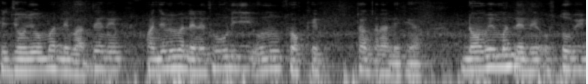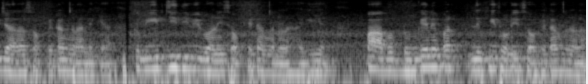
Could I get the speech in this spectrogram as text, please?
ਫਿਰ ਜਿਉਂ-ਜਿਉਂ ਮਹੱਲੇ ਵੱਧਦੇ ਨੇ, ਪੰਜਵੇਂ ਮਹੱਲੇ ਨੇ ਥੋੜੀ ਜਿਹੀ ਉਹਨੂੰ ਸੌਖੇ ਢੰਗ ਨਾਲ ਲਿਖਿਆ। ਨੌਵੇਂ ਮਹੱਲੇ ਨੇ ਉਸ ਤੋਂ ਵੀ ਜ਼ਿਆਦਾ ਸੌਖੇ ਢੰਗ ਨਾਲ ਲਿਖਿਆ। ਕਬੀਰ ਜੀ ਦੀ ਵੀ ਬਾਣੀ ਸੌਖੇ ਢੰਗ ਨਾਲ ਹੈਗੀ ਆ। ਭਾਵ ਡੂੰਘੇ ਨੇ, ਪਰ ਲਿਖੀ ਥੋੜੀ ਸੌਖੇ ਢੰਗ ਨਾਲ ਆ।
